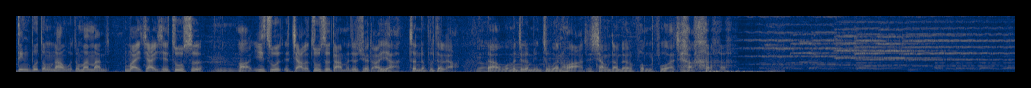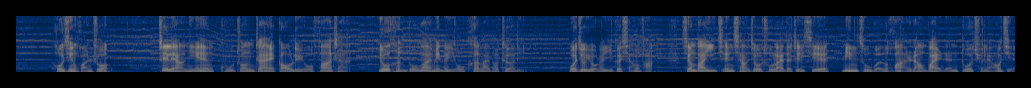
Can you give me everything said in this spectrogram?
听不懂，那我就慢慢外加一些注释。嗯。啊，一注加了注释，他们就觉得哎呀，真的不得了。那我们这个民族文化就相当的丰富啊，这样。侯庆环说：“这两年古壮寨搞旅游发展，有很多外面的游客来到这里，我就有了一个想法，想把以前抢救出来的这些民族文化让外人多去了解。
